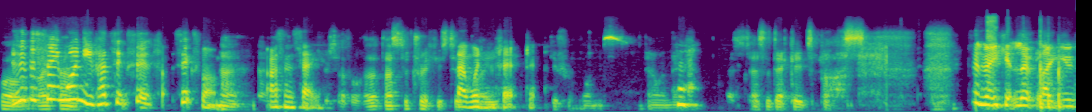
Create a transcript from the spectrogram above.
Well, Is it the I same found- one you've had six six from? No, no. I was going to say There's several. That- That's the trick is to that wouldn't fit different ones now and then as, as the decades pass. To make it look like you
